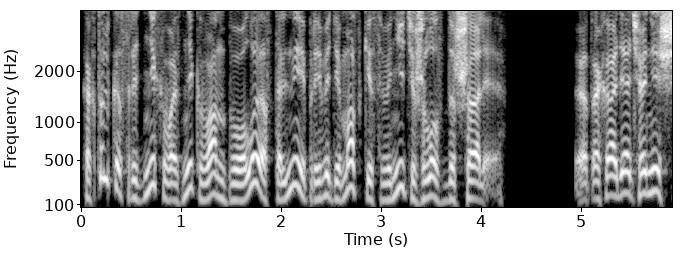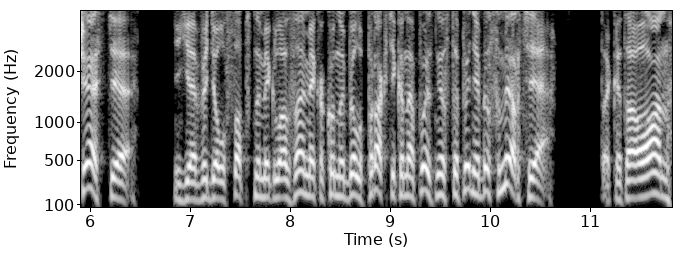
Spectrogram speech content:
Как только среди них возник Ван Буэлэ, остальные при виде маски свиньи тяжело сдышали. «Это ходячее несчастье! Я видел собственными глазами, как он убил практика на поздней ступени бессмертия! Так это он!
